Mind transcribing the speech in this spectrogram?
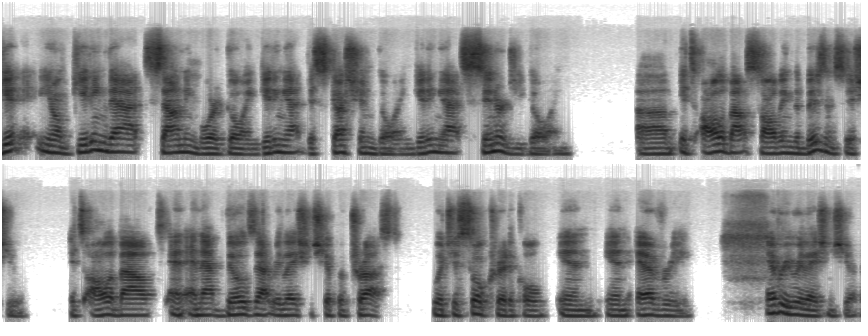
Get you know getting that sounding board going getting that discussion going getting that synergy going um, it's all about solving the business issue it's all about and, and that builds that relationship of trust which is so critical in in every every relationship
